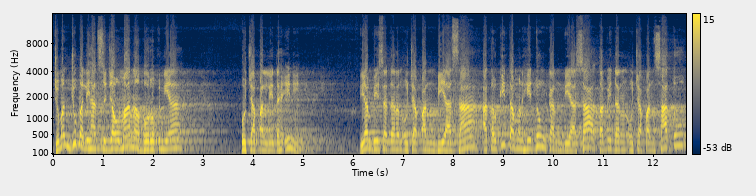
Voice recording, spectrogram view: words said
Cuman cuba lihat sejauh mana buruknya ucapan lidah ini yang bisa dengan ucapan biasa atau kita menghitungkan biasa tapi dengan ucapan satu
